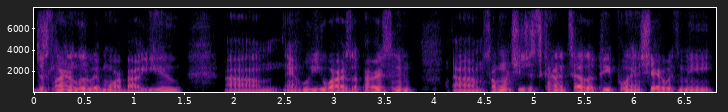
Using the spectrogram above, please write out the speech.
just learn a little bit more about you um, and who you are as a person. Um, so I want you just to kind of tell the people and share with me,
